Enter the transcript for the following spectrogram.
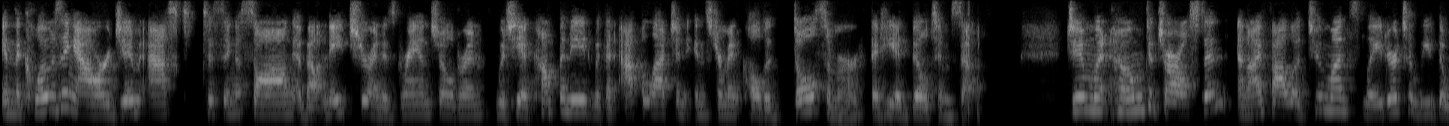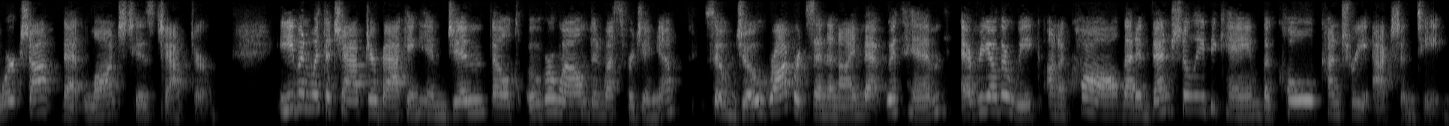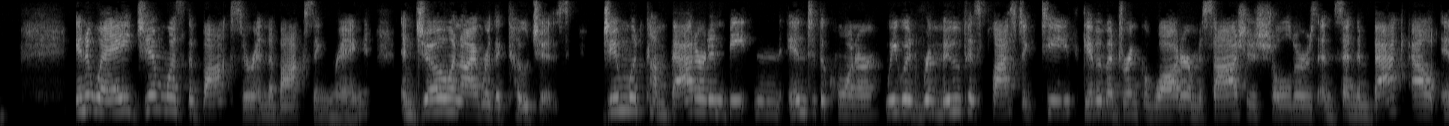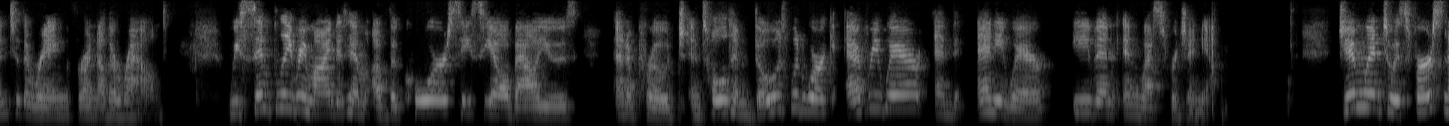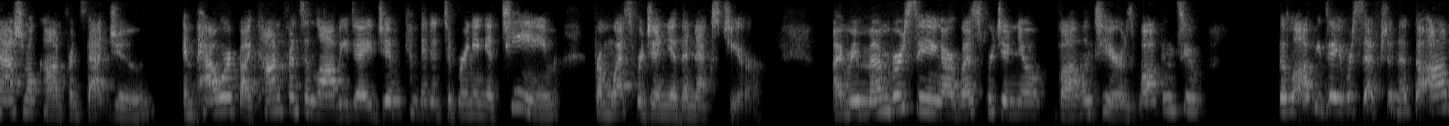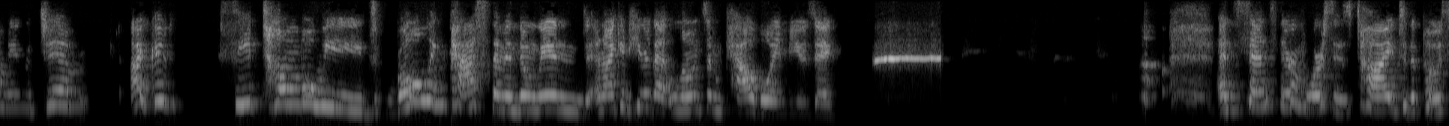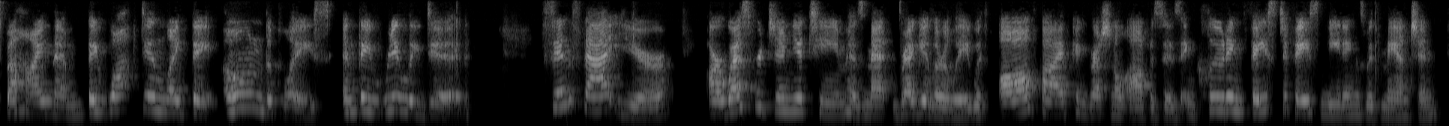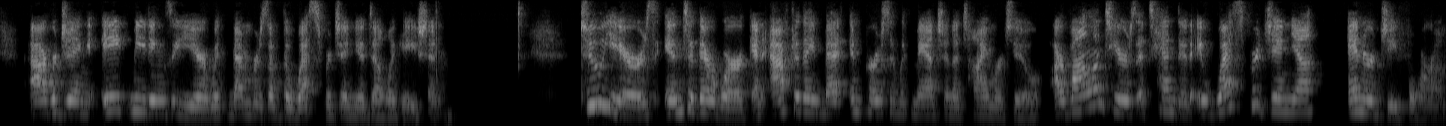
In the closing hour, Jim asked to sing a song about nature and his grandchildren, which he accompanied with an Appalachian instrument called a dulcimer that he had built himself. Jim went home to Charleston, and I followed two months later to lead the workshop that launched his chapter. Even with a chapter backing him, Jim felt overwhelmed in West Virginia. So Joe Robertson and I met with him every other week on a call that eventually became the Coal Country Action Team. In a way, Jim was the boxer in the boxing ring, and Joe and I were the coaches. Jim would come battered and beaten into the corner. We would remove his plastic teeth, give him a drink of water, massage his shoulders, and send him back out into the ring for another round. We simply reminded him of the core CCL values and approach and told him those would work everywhere and anywhere, even in West Virginia. Jim went to his first national conference that June. Empowered by conference and lobby day, Jim committed to bringing a team from West Virginia the next year. I remember seeing our West Virginia volunteers walk into the lobby day reception at the Omni with Jim. I could see tumbleweeds rolling past them in the wind, and I could hear that lonesome cowboy music and sense their horses tied to the post behind them. They walked in like they owned the place, and they really did. Since that year, our West Virginia team has met regularly with all five congressional offices, including face to face meetings with Manchin, averaging eight meetings a year with members of the West Virginia delegation. Two years into their work, and after they met in person with Manchin a time or two, our volunteers attended a West Virginia energy forum.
